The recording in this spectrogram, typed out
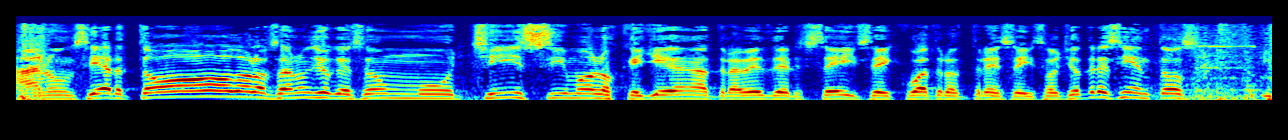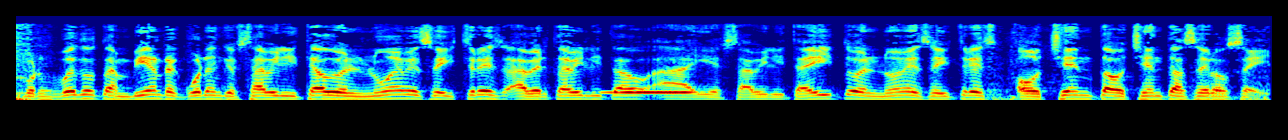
anunciar todos los anuncios que son muchísimos los que llegan a través del 664-368-300. Y por supuesto también recuerden que está habilitado el 963, a ver, está habilitado, ahí está habilitadito el 963-808006.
